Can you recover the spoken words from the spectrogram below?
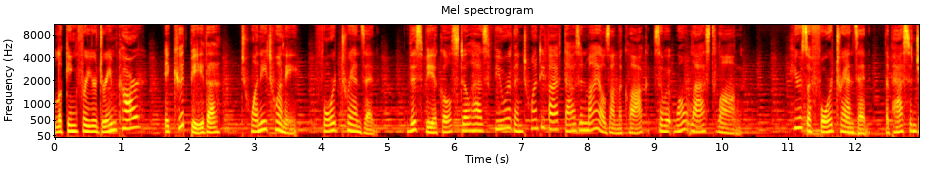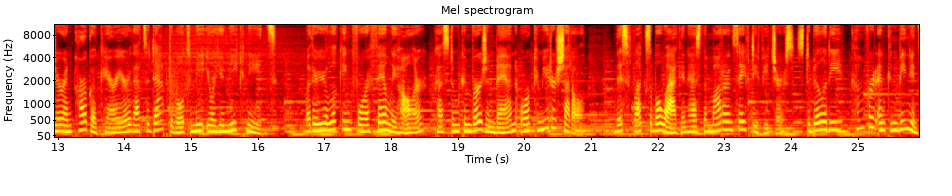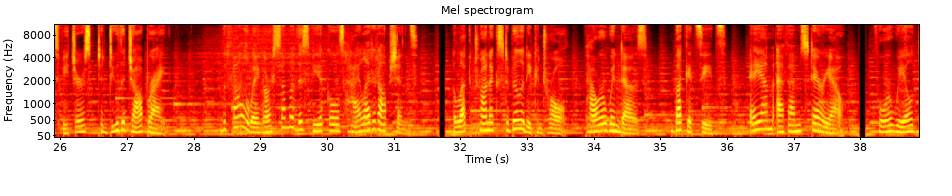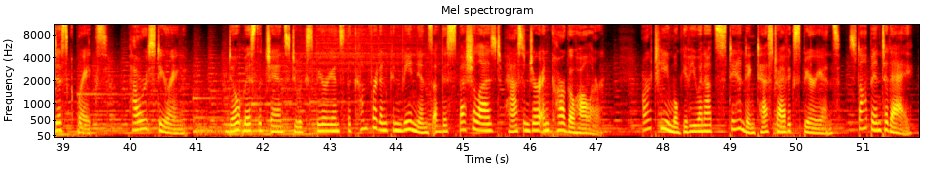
Looking for your dream car? It could be the 2020 Ford Transit. This vehicle still has fewer than 25,000 miles on the clock, so it won't last long. Here's a Ford Transit, the passenger and cargo carrier that's adaptable to meet your unique needs. Whether you're looking for a family hauler, custom conversion van, or commuter shuttle, this flexible wagon has the modern safety features, stability, comfort, and convenience features to do the job right. The following are some of this vehicle's highlighted options. Electronic stability control, power windows, bucket seats, AM FM stereo, four-wheel disc brakes, power steering. Don't miss the chance to experience the comfort and convenience of this specialized passenger and cargo hauler. Our team will give you an outstanding test drive experience. Stop in today.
